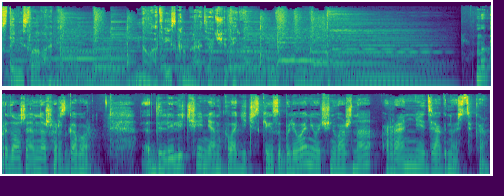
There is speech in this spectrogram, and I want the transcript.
Простыми словами. На Латвийском радио 4. Мы продолжаем наш разговор. Для лечения онкологических заболеваний очень важна ранняя диагностика.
